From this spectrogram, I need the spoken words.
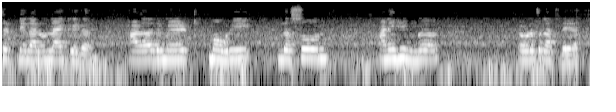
चटणी घालून नाही केलं. हळद मीठ मोहरी लसूण आणि हिंग एवढंच घातलं यात.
